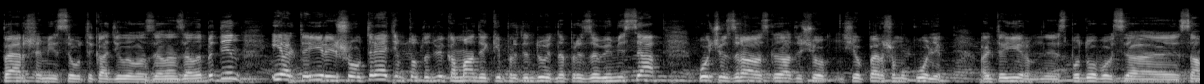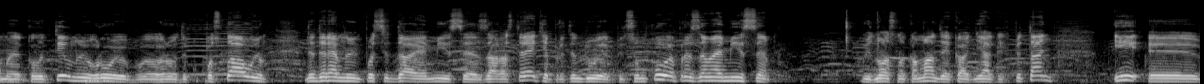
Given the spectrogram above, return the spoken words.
перше місце УТК ділило з ЛНЗ Лебедин, і Альтаїр йшов третім. Тобто дві команди, які претендують на призові місця. Хочу зразу сказати, що ще в першому колі Альтаїр е, сподобався е, саме колективною грою, е, грою поставою. Недаремно він посідає місце зараз третє, претендує підсумкове призове місце відносно команди, яка от ніяких питань. І е,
